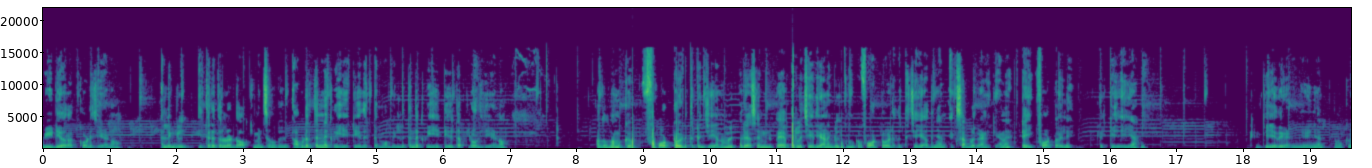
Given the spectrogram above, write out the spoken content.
വീഡിയോ റെക്കോർഡ് ചെയ്യണോ. അല്ലെങ്കിൽ ഇത്തരത്തിലുള്ള ഡോക്യുമെന്റ്സ് നമുക്ക് അവിടെ തന്നെ ക്രിയേറ്റ് ചെയ്തിട്ട് മൊബൈലിൽ തന്നെ ക്രിയേറ്റ് ചെയ്തിട്ട് അപ്ലോഡ് ചെയ്യണോ? അതോ നമുക്ക് ഫോട്ടോ എടുത്തിട്ടും ചെയ്യാം. നമ്മളിപ്പോൾ ഒരു അസൈൻമെന്റ് പേപ്പറിൽ ചെയ്യുകയാണെങ്കിൽ നമുക്ക് ഫോട്ടോ എടുത്തിട്ട് ചെയ്യാം. അത് ഞാൻ എക്സാമ്പിൾ കാണിക്കുകയാണ്. ടേക്ക് ഫോട്ടോയിൽ ക്ലിക്ക് ചെയ്യാം ക്ലിക്ക് ചെയ്ത് കഴിഞ്ഞ് കഴിഞ്ഞാൽ നമുക്ക്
